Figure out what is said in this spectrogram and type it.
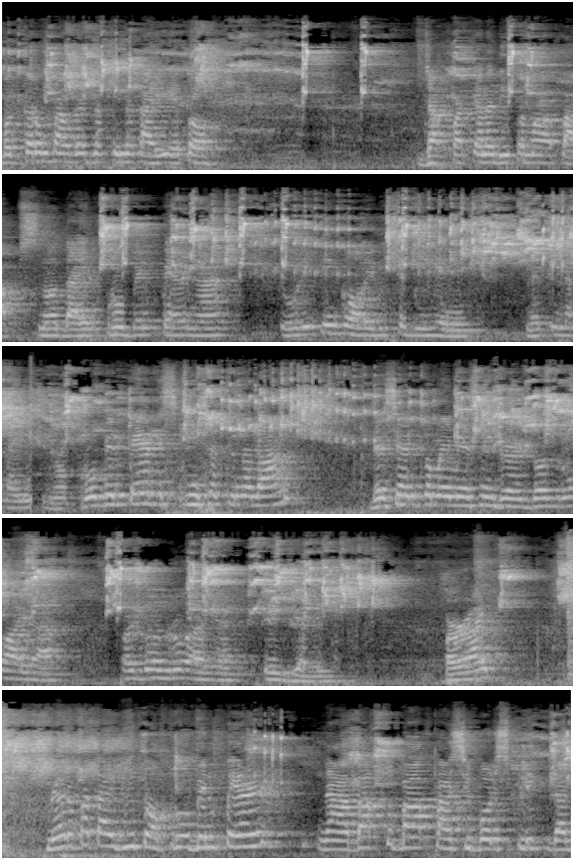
magkaroon ka agad ng inakay, ito. Jackpot ka na dito mga paps, no? Dahil proven pair na. Ulitin ko, ibig sabihin, nag-inakay. No? Proven pair, screenshot ko na lang. Then send to my messenger, Don Ruaya or Don Ruaya Agent. Alright? Meron pa tayo dito, proven pair na back-to-back possible split dan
